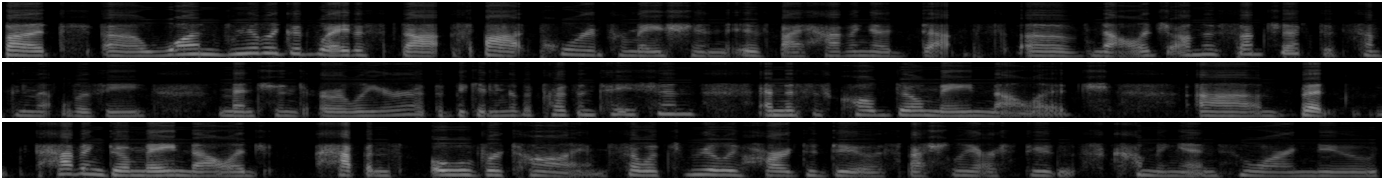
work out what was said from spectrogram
but uh, one really good way to spot, spot poor information is by having a depth of knowledge on the subject. It's something that Lizzie mentioned earlier at the beginning of the presentation, and this is called domain knowledge. Um, but having domain knowledge happens over time, so it's really hard to do, especially our students coming in who are new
